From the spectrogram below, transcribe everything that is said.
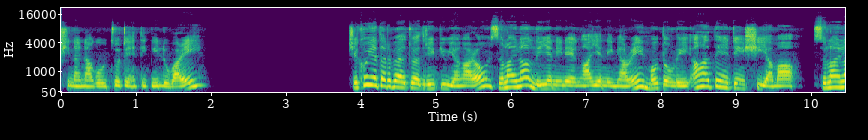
ရှိနိုင်တာကိုကြိုတင်အသိပေးလိုပါတယ်။ ရခုရက်သက်တစ်ပတ်အတွက်သတိပြုရန်ကတော့ဇူလိုင်လ4ရက်နေ့နဲ့5ရက်နေ့များတွင်မုတ်တုံလေးအားအသင့်အင့်ရှိရာမှာဇူလိုင်လ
